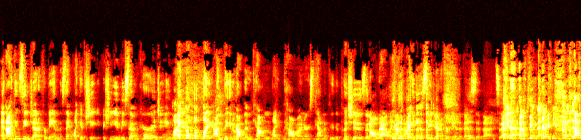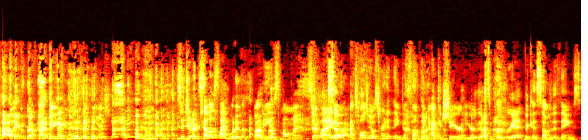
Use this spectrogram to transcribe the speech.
and I can see Jennifer being the same. Like if she, if she, you'd be so encouraging. Like, Yes. like I'm thinking about them counting, like how my nurse counted through the pushes and all that. Like I, don't know, I can just see Jennifer being the best at that. So. yeah. I'm so bad. I can't do that. It's like. And it's like yes, you can. So Jennifer, Yes. tell us like one of the funniest moments or like. so I told you I was trying to think of something I could share here that was appropriate because some of the things,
